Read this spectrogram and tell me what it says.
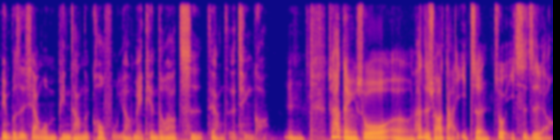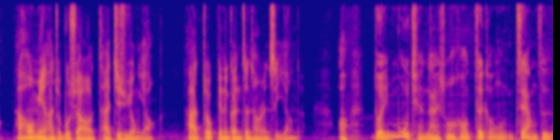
并不是像我们平常的口服药每天都要吃这样子的情况。嗯，所以它等于说，呃，它只需要打一针做一次治疗，它后面它就不需要再继续用药，它就变得跟正常人是一样的。哦，对，目前来说哈，这种这样子，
